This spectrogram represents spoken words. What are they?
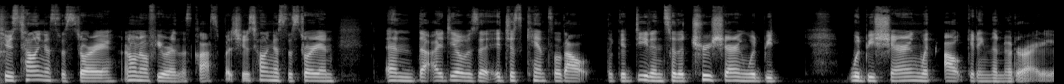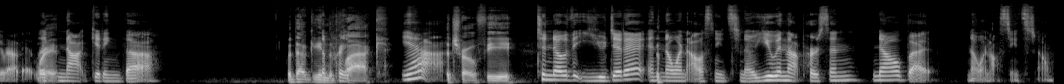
she was telling us the story. I don't know if you were in this class, but she was telling us the story and and the idea was that it just canceled out the good deed and so the true sharing would be would be sharing without getting the notoriety about it. Like Right. not getting the Without getting the, praise. plaque, yeah. the trophy. to know that you did it and no one else needs to know. You and that person know, but no one else needs to know.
